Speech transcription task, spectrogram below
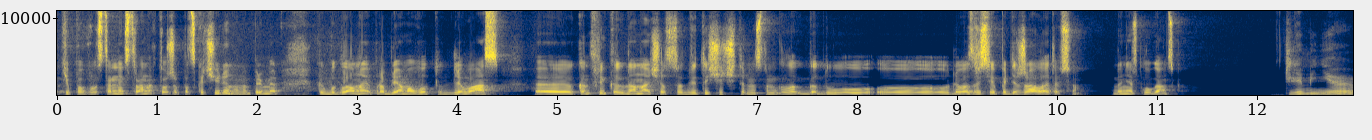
типа, в остальных странах тоже подскочили, но, например, как бы главная проблема. Вот для вас э, конфликт, когда начался в 2014 гла- году, э, для вас Россия поддержала это все? Донецк, Луганск? Для меня,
